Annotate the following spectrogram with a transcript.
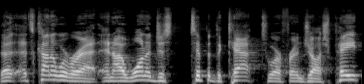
That, that's kind of where we're at. And I want to just tip of the cap to our friend Josh Pate.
